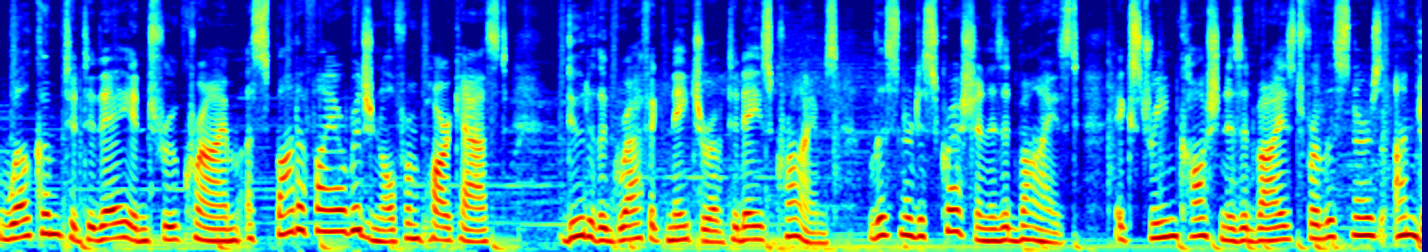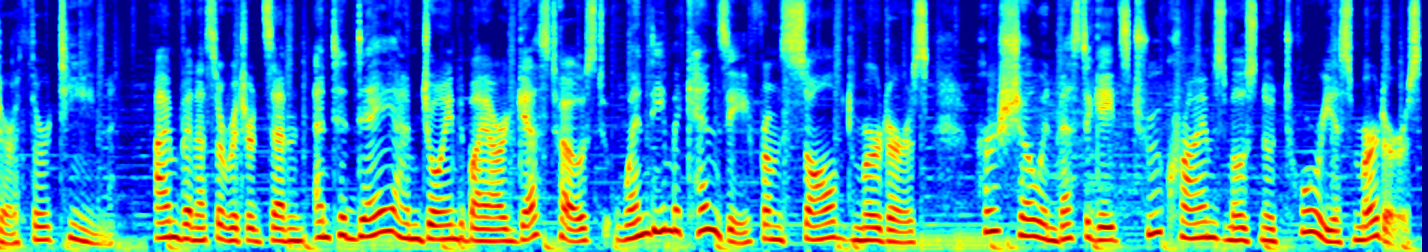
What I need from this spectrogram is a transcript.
Welcome to Today in True Crime, a Spotify original from Parcast. Due to the graphic nature of today's crimes, listener discretion is advised. Extreme caution is advised for listeners under 13. I'm Vanessa Richardson, and today I'm joined by our guest host, Wenndy Mackenzie from Solved Murders. Her show investigates true crime's most notorious murders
